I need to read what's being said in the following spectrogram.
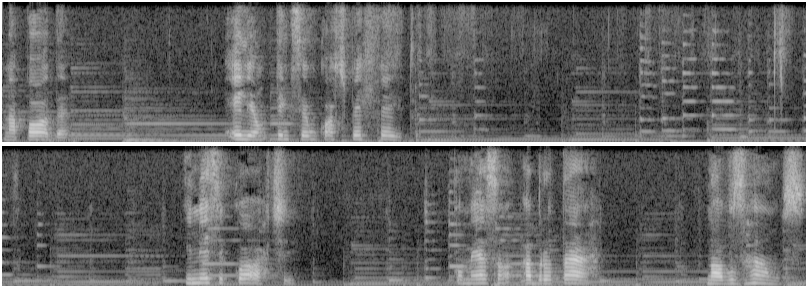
na poda, ele é tem que ser um corte perfeito. E nesse corte começam a brotar novos ramos.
